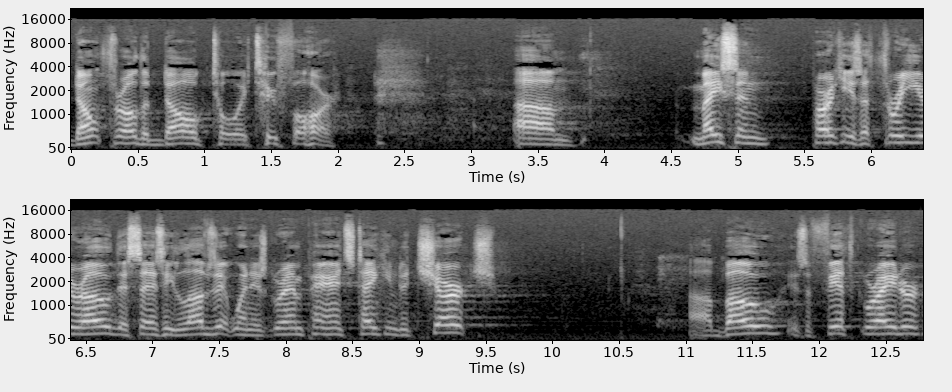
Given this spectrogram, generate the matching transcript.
don't throw the dog toy too far. Um, Mason Perky is a three year old that says he loves it when his grandparents take him to church. Uh, Bo is a fifth grader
